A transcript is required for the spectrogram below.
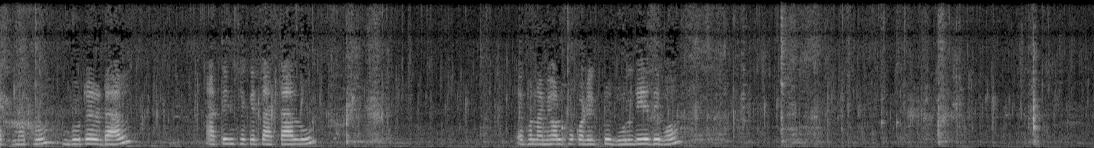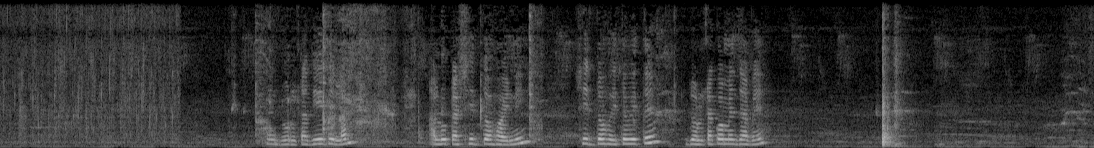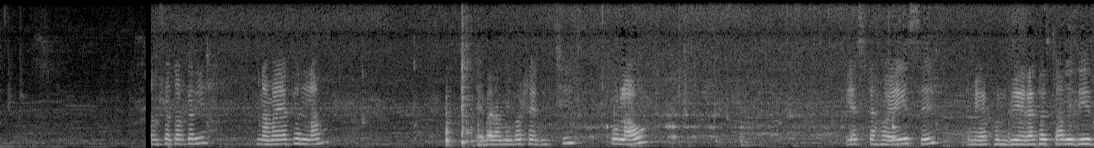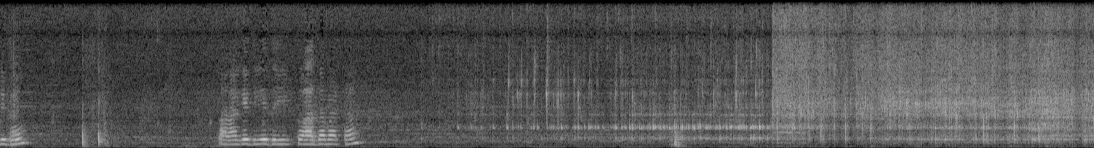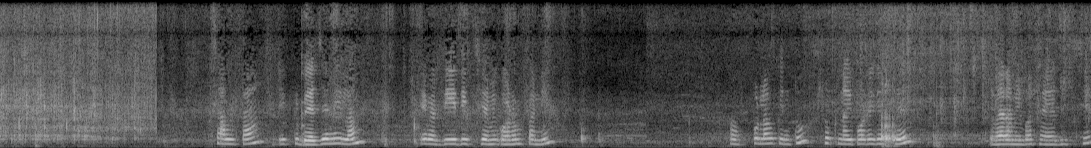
এক মুঠো বুটের ডাল আর তিন থেকে চারটা আলু। এখন আমি অল্প করে একটু ঝুল দিয়ে দেব। ঝোলটা দিয়ে দিলাম। আলুটা সিদ্ধ হয়নি। সিদ্ধ হইতে হইতে জলটা কমে যাবে। মাংস তরকারি নামাইয়া ফেললাম। এবার আমি বসাই দিচ্ছি পোলাও। পেঁয়াজটা হয়ে গেছে। আমি এখন ধুয়ে রাখা চাল দিয়ে দিব। তার আগে দিয়ে দিই একটু আদা বাটা। চালটা একটু বেজে নিলাম। এবার দিয়ে দিচ্ছি আমি গরম পানি। পোলাও কিন্তু শুকনাই পড়ে গেছে। এবার আমি বসাইয়া দিচ্ছি।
